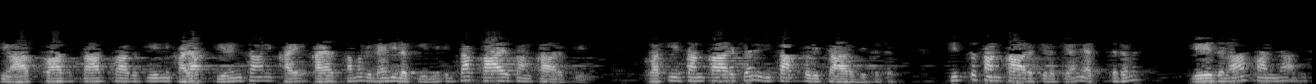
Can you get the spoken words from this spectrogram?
ඉතින් ආස්වාද ප්‍රාස්වාද කියන්නේ කයක් තියෙන නිසානේ කය කයත් සමග බැඳිලා තියෙන. ඒක නිසා කාය සංඛාර කියනවා. වාචී සංඛාර කියන්නේ විතක්ක ਵਿਚාර දෙකට. චිත්ත සංඛාර කියලා කියන්නේ ඇත්තටම වේදනා සංඥා දෙක.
